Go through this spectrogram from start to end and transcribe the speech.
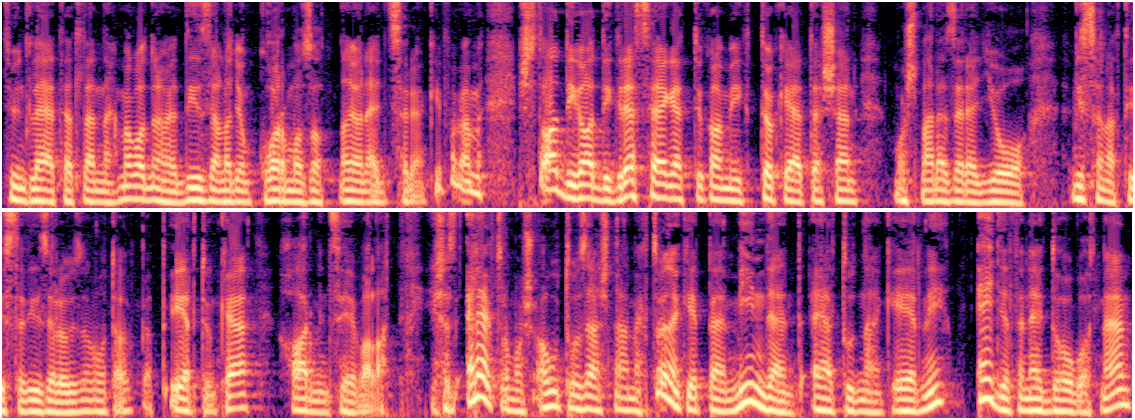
tűnt lehetetlennek megoldani, hogy a dízel nagyon kormozott, nagyon egyszerűen kifogom, és ezt addig-addig reszelgettük, amíg tökéletesen most már ezer egy jó, viszonylag tiszta dízelőzőmotokat értünk el 30 év alatt. És az elektromos autózásnál meg tulajdonképpen mindent el tudnánk érni, egyetlen egy dolgot nem,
